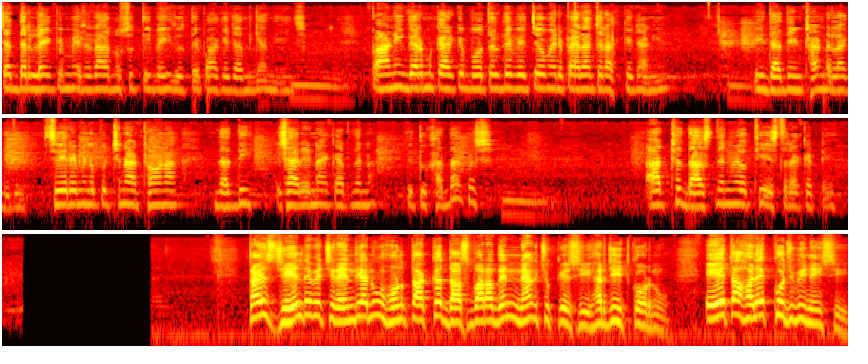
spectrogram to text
ਚੱਦਰ ਲੈ ਕੇ ਮੇਰੇ ਰਾਤ ਨੂੰ ਸੁੱਤੀ ਪਈ ਦੇ ਉੱਤੇ ਪਾ ਕੇ ਜਾਂਦੀਆਂ ਹੁੰਦੀਆਂ ਸੀ। ਪਾਣੀ ਗਰਮ ਕਰਕੇ ਬੋਤਲ ਦੇ ਵਿੱਚ ਉਹ ਮੇਰੇ ਪੈਰਾਂ 'ਚ ਰੱਖ ਕੇ ਜਾਣੀਆਂ। ਵੀ ਦਾਦੀ ਨੂੰ ਠੰਡ ਲੱਗਦੀ। ਸਵੇਰੇ ਮੈਨੂੰ ਪੁੱਛਣਾ ਠਾਉਣਾ ਦਾਦੀ ਇਸ਼ਾਰੇ ਨਾਲ ਕਰ ਦੇਣਾ। ਵੀ ਤੂੰ ਖਾਦਾ ਕੁਛ? 8-10 ਦਿਨ ਮੈਂ ਉੱਥੇ ਇਸ ਤਰ੍ਹਾਂ ਕੱਟੇ। ਤਾਂ ਇਸ ਜੇਲ੍ਹ ਦੇ ਵਿੱਚ ਰਹਿੰਦਿਆਂ ਨੂੰ ਹੁਣ ਤੱਕ 10-12 ਦਿਨ ਲੰਘ ਚੁੱਕੇ ਸੀ ਹਰਜੀਤ ਕੌਰ ਨੂੰ। ਇਹ ਤਾਂ ਹਲੇ ਕੁਝ ਵੀ ਨਹੀਂ ਸੀ।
